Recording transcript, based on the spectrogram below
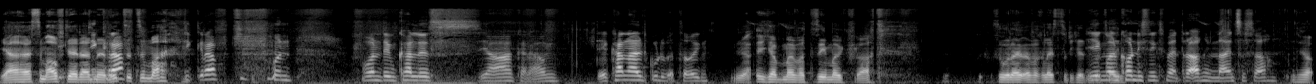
Ja, hörst du mal auf, dir dann eine Kraft, Ritze zu malen? die Kraft von, von dem Kalles, ja, keine Ahnung. Der kann halt gut überzeugen. Ja, ich habe ihn einfach zehnmal gefragt. So einfach lässt du dich halt Irgendwann überzeugen. konnte ich nichts mehr ertragen, Nein zu sagen. Ja.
